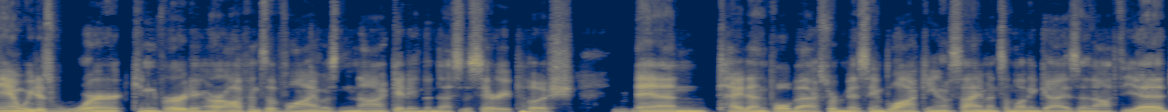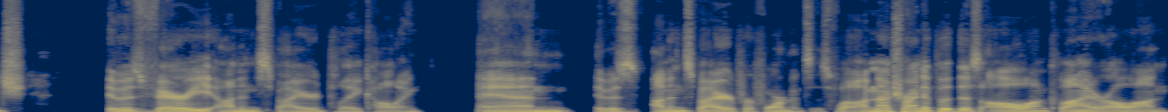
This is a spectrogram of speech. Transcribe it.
And we just weren't converting. Our offensive line was not getting the necessary push. Mm-hmm. And tight end fullbacks were missing blocking assignments and letting guys in off the edge it was very uninspired play calling and it was uninspired performance as well. I'm not trying to put this all on Klein or all on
